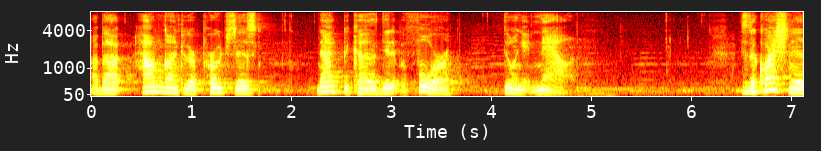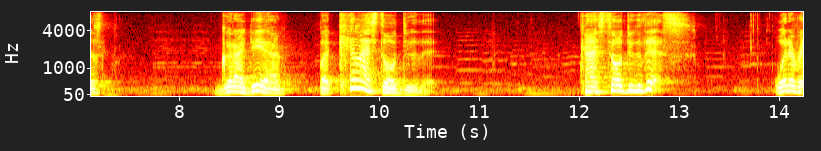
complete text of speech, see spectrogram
about how I'm going to approach this, not because I did it before, doing it now. So the question is, good idea, but can I still do that? Can I still do this? Whatever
